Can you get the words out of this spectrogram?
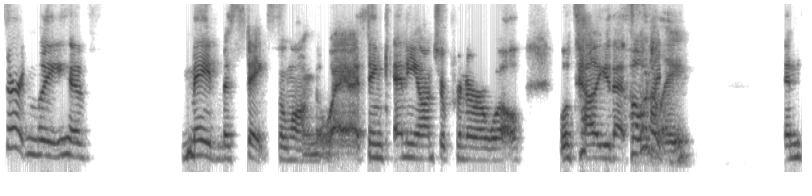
certainly have made mistakes along the way. I think any entrepreneur will will tell you that totally. And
